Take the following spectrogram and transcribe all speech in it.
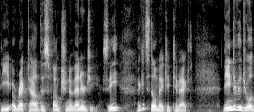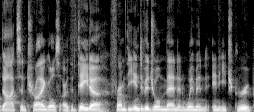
the erectile dysfunction of energy. See, I can still make it connect. The individual dots and triangles are the data from the individual men and women in each group.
